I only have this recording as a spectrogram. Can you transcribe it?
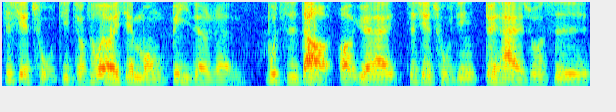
这些处境，总是会有一些蒙蔽的人不知道哦，原来这些处境对他来说是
